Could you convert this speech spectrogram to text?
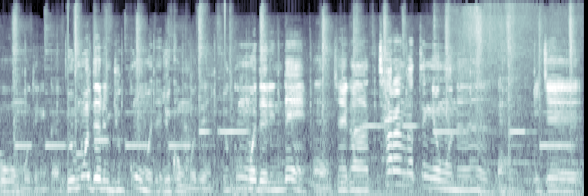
50 모델인가요? 이 모델은 60 모델. 60 모델. 60 모델인데 네. 저희가 차량 같은 경우는 네. 이제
